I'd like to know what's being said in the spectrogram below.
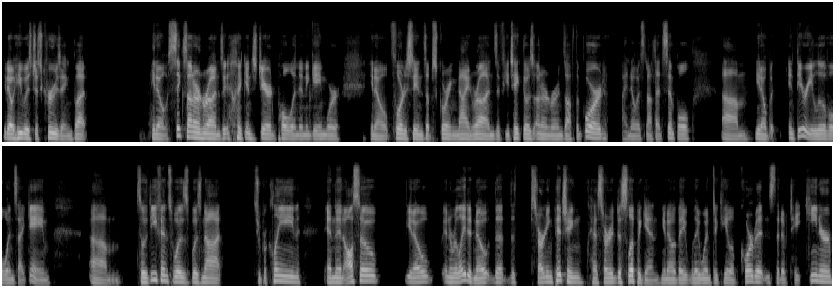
you know, he was just cruising. But you know, six unearned runs against Jared Poland in a game where, you know, Florida State ends up scoring nine runs. If you take those unearned runs off the board, I know it's not that simple, um, you know, but in theory, Louisville wins that game. Um, so the defense was was not super clean, and then also you know, in a related note, the the starting pitching has started to slip again. You know, they they went to Caleb Corbett instead of Tate Kuehner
